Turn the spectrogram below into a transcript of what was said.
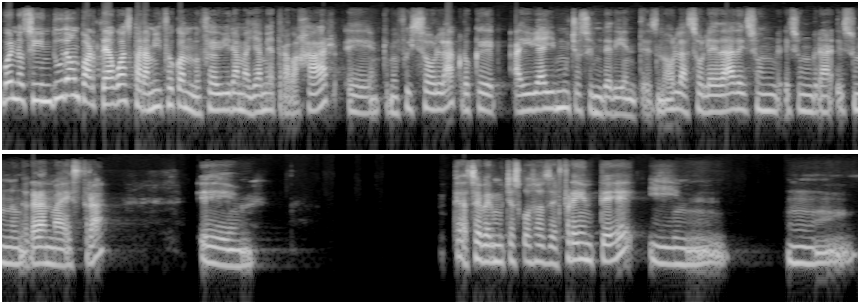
Bueno, sin duda un parteaguas para mí fue cuando me fui a vivir a Miami a trabajar, eh, que me fui sola. Creo que ahí hay muchos ingredientes, ¿no? La soledad es, un, es, un gran, es una gran maestra. Em, te hace ver muchas cosas de frente y mm,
